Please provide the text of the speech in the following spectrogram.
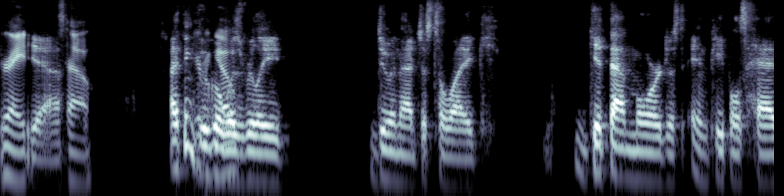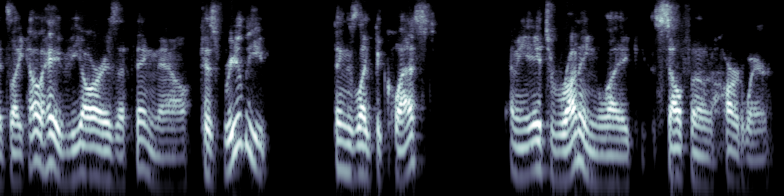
Right. Yeah. So I think Google was really doing that just to like get that more just in people's heads like oh hey VR is a thing now cuz really things like the Quest I mean, it's running like cell phone hardware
